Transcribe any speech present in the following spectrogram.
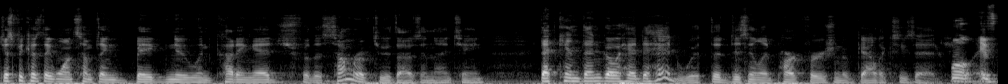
just because they want something big, new, and cutting edge for the summer of 2019? That can then go head to head with the Disneyland Park version of Galaxy's Edge. Well, if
